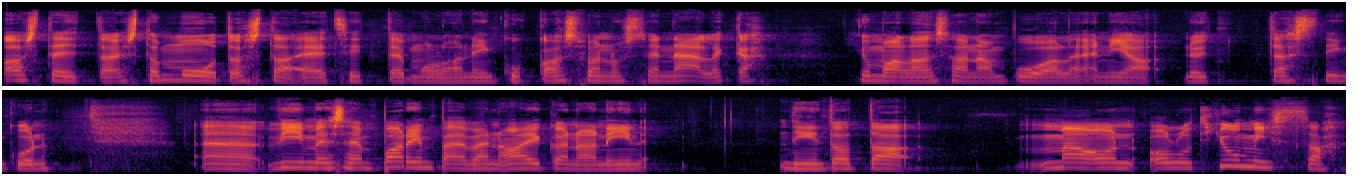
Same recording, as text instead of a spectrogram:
asteittaista muutosta, että sitten mulla on niin kasvanut se nälkä Jumalan sanan puoleen ja nyt tässä niin kuin, ö, viimeisen parin päivän aikana niin, niin tota, mä oon ollut jumissa –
